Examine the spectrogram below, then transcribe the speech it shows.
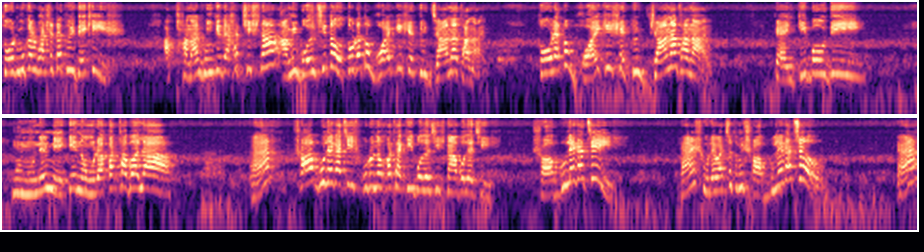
তোর মুখের ভাষাটা তুই দেখিস? আর থানার হুমকি দেখাচ্ছিস না? আমি বলছি তো, তোরা তো ভয় কিসে তুই জানা থানায়। তোর এত ভয় কিসে তুই জানা থানায়। প্যান্টি বৌদি, মুনমুনের মেয়েকে নোংরা কথা বলা। হ্যাঁ? সব ভুলে গেছিস, পুরনো কথা কি বলেছিস, না বলেছিস? সব ভুলে গেছিস? হ্যাঁ সুরে বাচ্চা, তুমি সব ভুলে গেছো? হ্যাঁ?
